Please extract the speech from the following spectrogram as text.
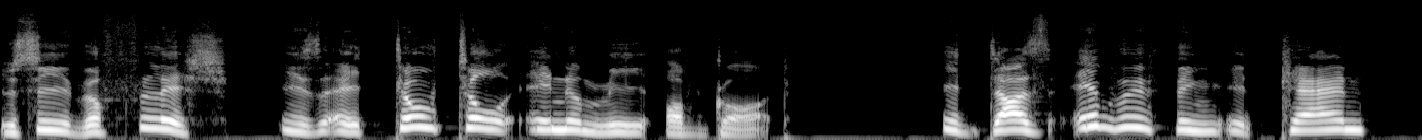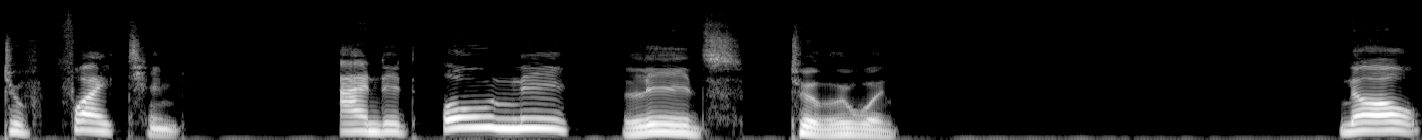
You see, the flesh is a total enemy of God. It does everything it can to fight Him, and it only leads to ruin. Now,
